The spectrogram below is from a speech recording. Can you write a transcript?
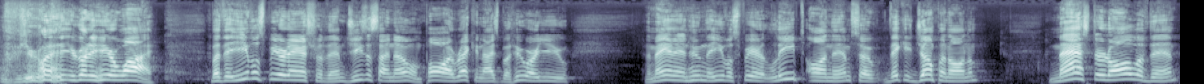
you're, going to, you're going to hear why. But the evil spirit answered them, Jesus I know, and Paul I recognize, but who are you? The man in whom the evil spirit leaped on them, so Vicky jumping on them, mastered all of them,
